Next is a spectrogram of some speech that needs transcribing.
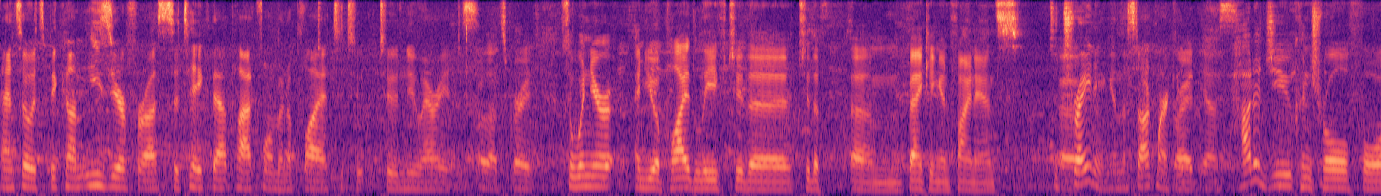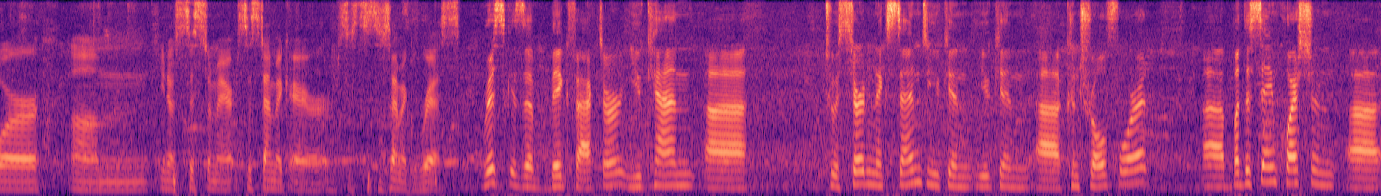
And so it's become easier for us to take that platform and apply it to, to, to new areas. Oh, that's great. So when you're and you applied Leaf to the to the um, banking and finance. To uh, trading in the stock market, Right. yes. How did you control for um, you know system er- systemic error, sys- systemic risk? Risk is a big factor. You can, uh, to a certain extent, you can you can uh, control for it, uh, but the same question uh,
